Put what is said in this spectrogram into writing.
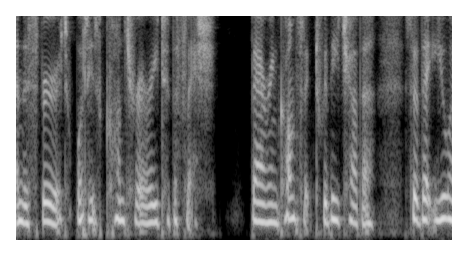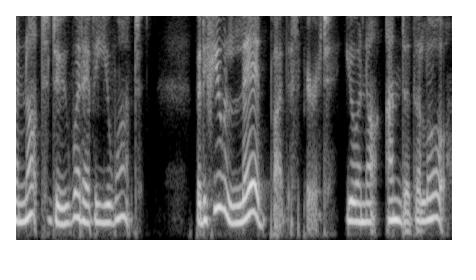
and the Spirit what is contrary to the flesh. They are in conflict with each other, so that you are not to do whatever you want. But if you are led by the Spirit, you are not under the law.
